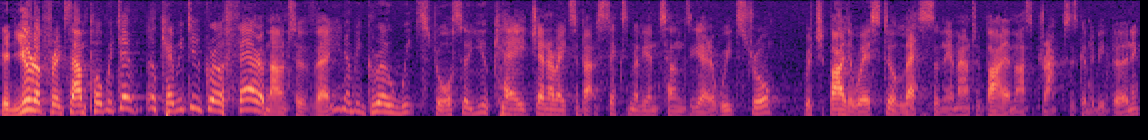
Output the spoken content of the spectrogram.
in Europe, for example, we don't, okay, we do grow a fair amount of, uh, you know, we grow wheat straw, so UK generates about 6 million tonnes a year of wheat straw which, by the way, is still less than the amount of biomass Drax is going to be burning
